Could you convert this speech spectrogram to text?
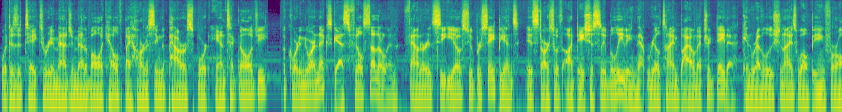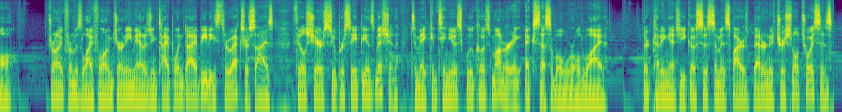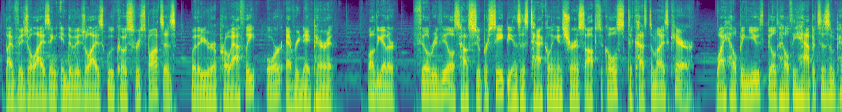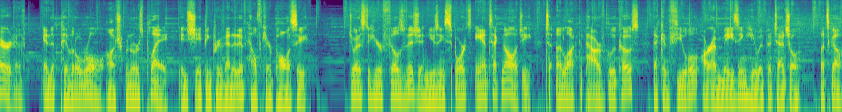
What does it take to reimagine metabolic health by harnessing the power of sport and technology? According to our next guest, Phil Southerland, founder and CEO of Supersapiens, it starts with audaciously believing that real time biometric data can revolutionize well being for all. Drawing from his lifelong journey managing type 1 diabetes through exercise, Phil shares Supersapiens' mission to make continuous glucose monitoring accessible worldwide. Their cutting edge ecosystem inspires better nutritional choices by visualizing individualized glucose responses, whether you're a pro athlete or everyday parent. While together, Phil reveals how Supersapiens is tackling insurance obstacles to customize care, why helping youth build healthy habits is imperative, and the pivotal role entrepreneurs play in shaping preventative healthcare policy. Join us to hear Phil's vision using sports and technology to unlock the power of glucose that can fuel our amazing human potential. Let's go.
